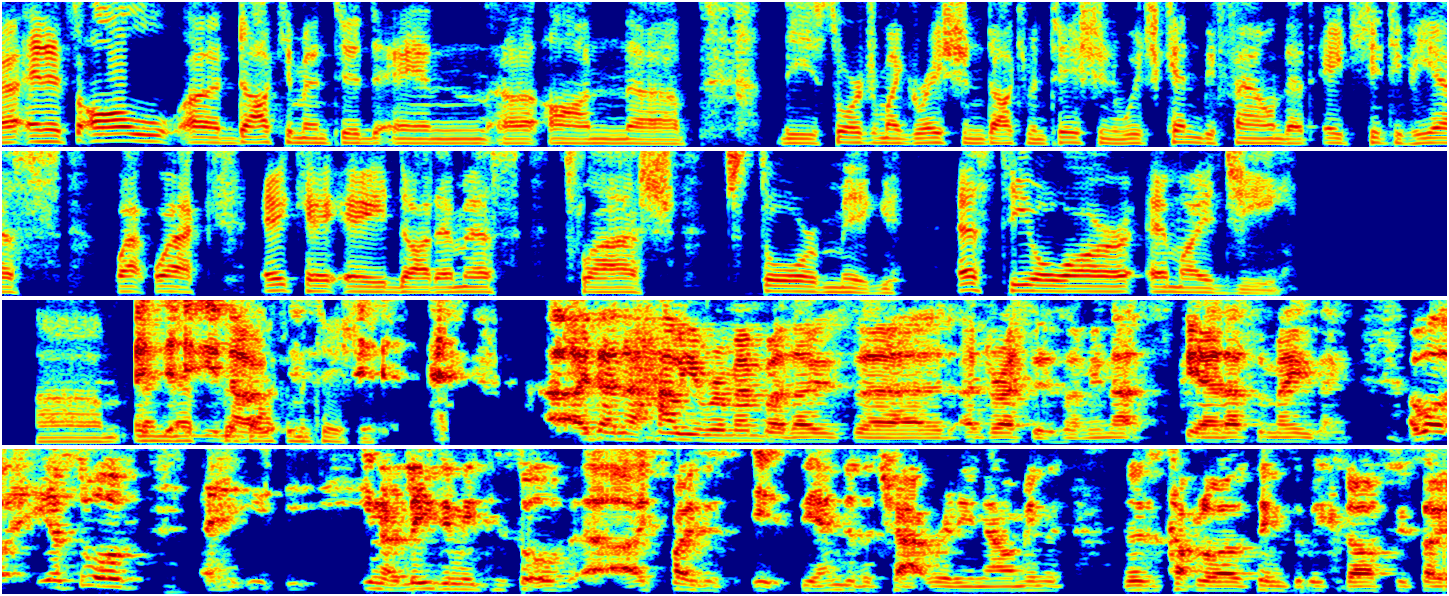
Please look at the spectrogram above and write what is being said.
uh, and it's all uh, documented and uh, on uh, the storage migration documentation, which can be found at https whack whack aka dot ms slash store mig s t o r m i g. Um, and that's you the know, it's- documentation. I don't know how you remember those uh, addresses. I mean, that's Pierre. That's amazing. Uh, Well, you're sort of, uh, you know, leading me to sort of. Uh, I suppose it's it's the end of the chat really now. I mean, there's a couple of other things that we could ask you. So,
